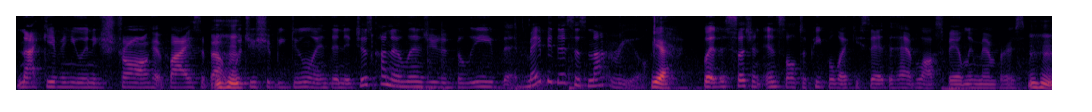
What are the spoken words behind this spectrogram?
not giving you any strong advice about mm-hmm. what you should be doing, then it just kind of lends you to believe that maybe this is not real. Yeah. But it's such an insult to people, like you said, that have lost family members mm-hmm.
